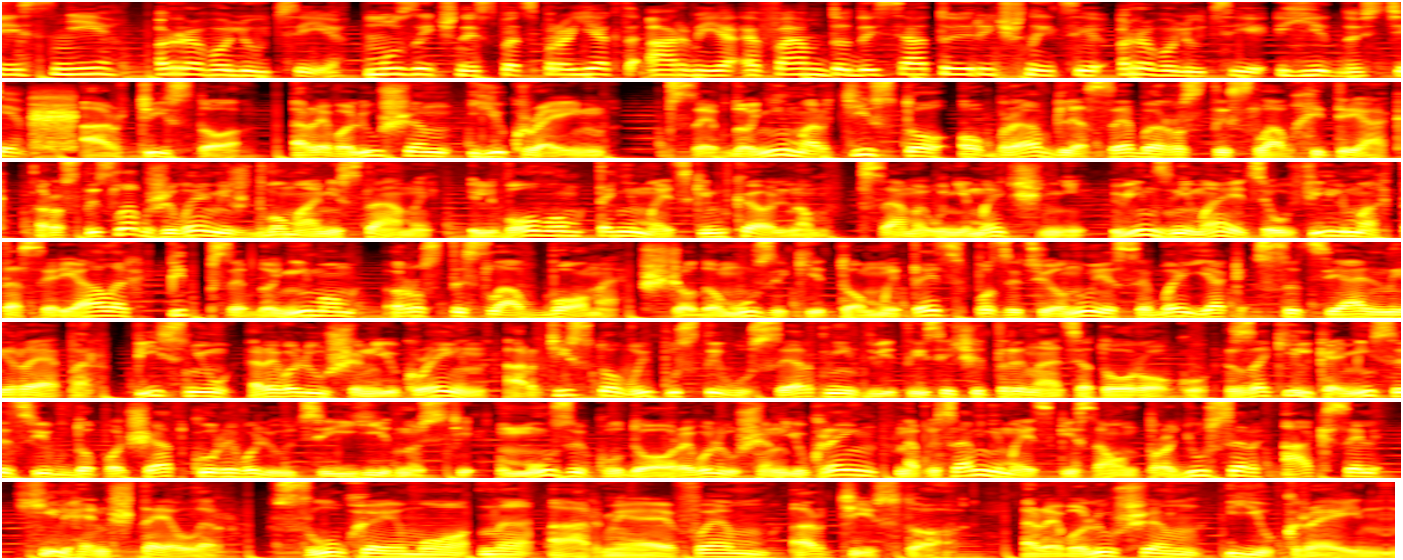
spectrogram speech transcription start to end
Пісні революції, музичний спецпроєкт Армія ФМ до 10-ї річниці революції гідності. Артісто Revolution Ukraine. Псевдонім Артісто обрав для себе Ростислав Хитряк. Ростислав живе між двома містами Львовом та німецьким Кельном. Саме у Німеччині він знімається у фільмах та серіалах під псевдонімом Ростислав Боме. Щодо музики, то митець позиціонує себе як соціальний репер. Пісню Revolution Ukraine Артісто випустив у серпні 2013 року за кілька місяців до початку революції гідності. Музику до Revolution Ukraine написав німецький саунд-продюсер Аксель Хільгенштейлер. Слухаємо на Армія FM Artisto Revolution Ukraine.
